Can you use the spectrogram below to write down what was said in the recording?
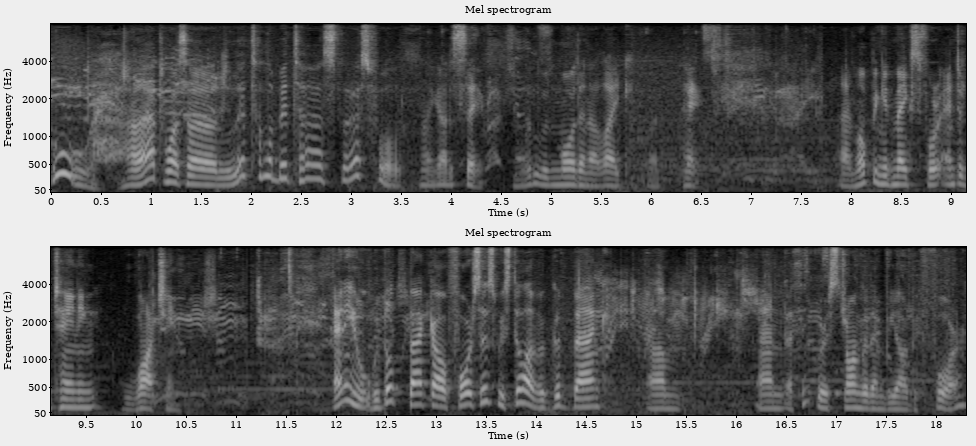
Whew, that was a little bit uh, stressful, I gotta say. A little bit more than I like, but hey. I'm hoping it makes for entertaining watching. Anywho, we built back our forces. We still have a good bank. Um, and I think we're stronger than we are before.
